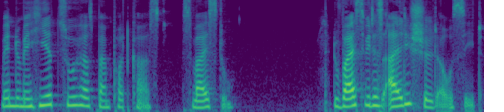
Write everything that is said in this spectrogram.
wenn du mir hier zuhörst beim Podcast. Das weißt du. Du weißt, wie das Aldi-Schild aussieht.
